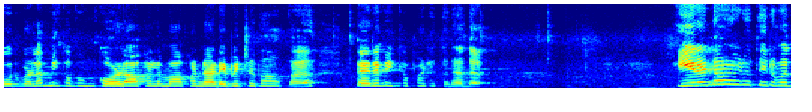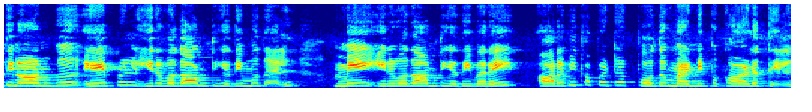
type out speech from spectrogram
ஊர்வலம் மிகவும் கோலாகலமாக நடைபெற்றதாக தெரிவிக்கப்படுகிறது. இரண்டாயிரத்தி இருபத்தி நான்கு ஏப்ரல் இருபதாம் தேதி முதல் மே இருபதாம் தேதி வரை அறிவிக்கப்பட்ட பொது மன்னிப்பு காலத்தில்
